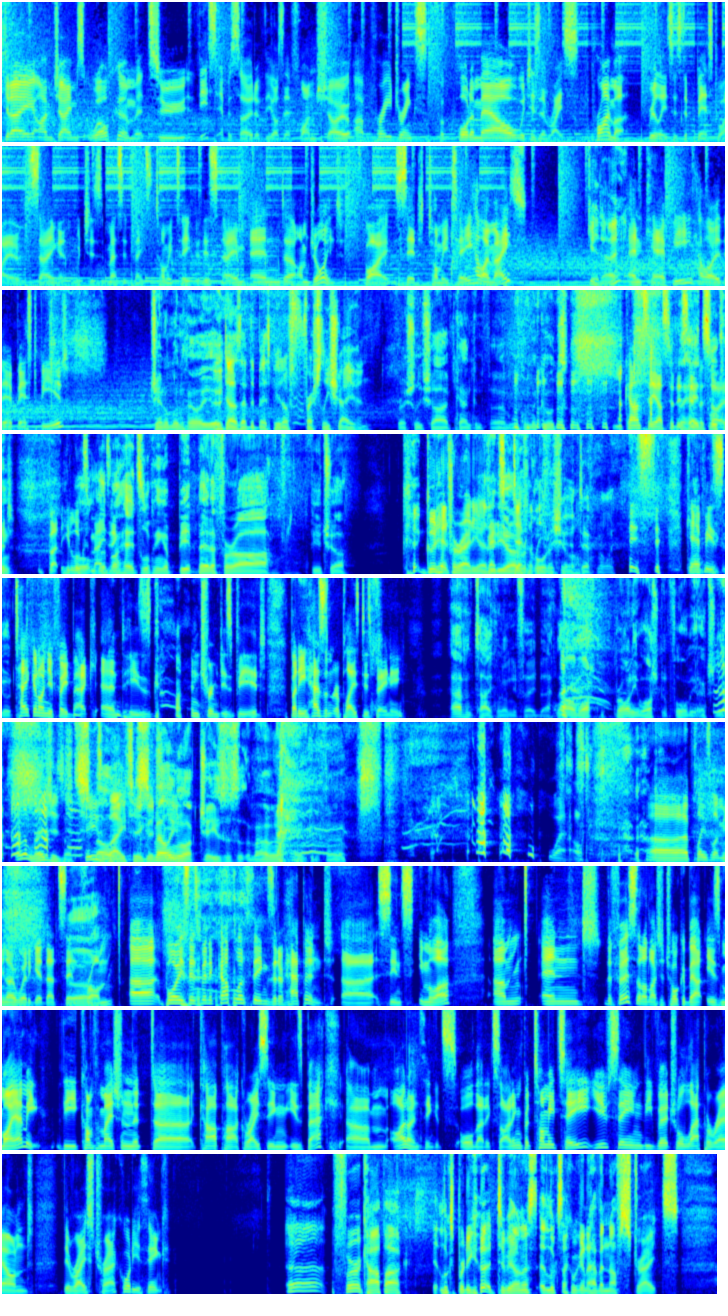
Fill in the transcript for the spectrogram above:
G'day, I'm James. Welcome to this episode of the Oz F1 show. Our pre drinks for Portimao, which is a race primer. Really, it's just the best way of saying it, which is massive thanks to Tommy T for this name. And uh, I'm joined by said Tommy T. Hello, mate. G'day. And Campy. Hello there, best beard. Gentlemen, how are you? He does have the best bit of freshly shaven. Freshly shaved, can confirm. Looking the goods. You can't see us for this The head's episode, looking- but he looks Well, amazing. My head's looking a bit better for our future Good head for radio. That's video definitely recording. for sure. Yeah, definitely. It's- Campy's good. taken on your feedback and he's gone and trimmed his beard, but he hasn't replaced his beanie. Haven't taken on your feedback. No, I washed. Bronny washed it for me actually. What a legend. She's Smell- way too good for Smelling you. like Jesus at the moment. I can confirm. Wow. Uh, please let me know where to get that sent from. Uh, boys, there's been a couple of things that have happened uh, since Imola. Um, and the first that I'd like to talk about is Miami. The confirmation that uh, car park racing is back. Um, I don't think it's all that exciting. But Tommy T, you've seen the virtual lap around the racetrack. What do you think? Uh, for a car park, it looks pretty good, to be honest. It looks like we're going to have enough straights,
